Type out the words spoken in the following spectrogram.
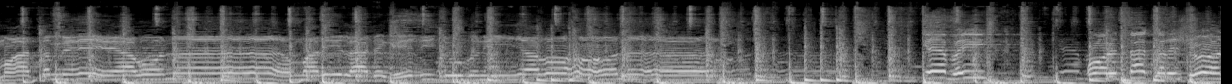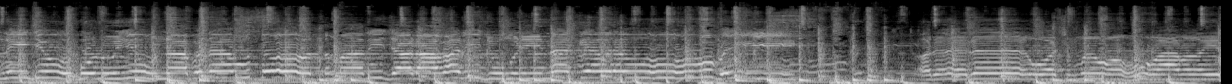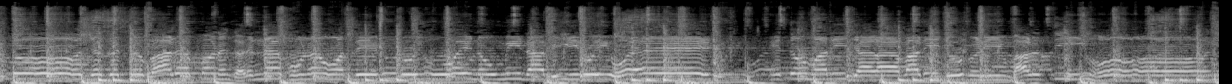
માં તમે આવો ને, મારી લાડ ઘેરી જુગણી આવો ને. કે ભાઈ ઓરતા કરશો નહીં જેવું બોલું એવું ના બનાવું તો તમારી ઝાડાવાળી જુગણી ના કેવરવું ભાઈ. અરે રે વચમાં હું આવે તો જગત ભાડ પણ ઘરના ગુણ હોય નવમી ડાબી રોઈ હોય. એ તો મારી જાળાવાળી જોગણી માળતી હોય.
